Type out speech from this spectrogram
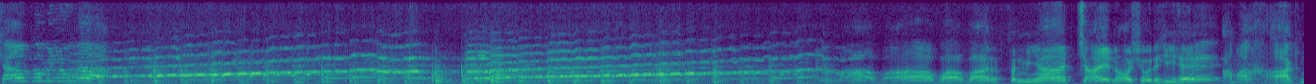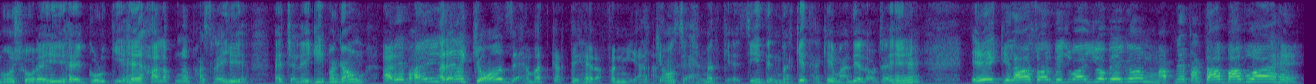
शाम को मिलूँगा। रफन मियाँ चाय नौश हो रही है। अमा खाक नोश हो रही है गुड़ की है हलक में फंस रही है। ए, चलेगी मंगाऊं? अरे भाई अरे अरे क्यों जहमत करते हैं रफन मियाँ? क्यों जहमत? कैसी दिन भर के थके मांदे लौट रहे हैं। एक गिलास और भिजवाइयो बेगम अपने प्रताप बाबू आए हैं।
